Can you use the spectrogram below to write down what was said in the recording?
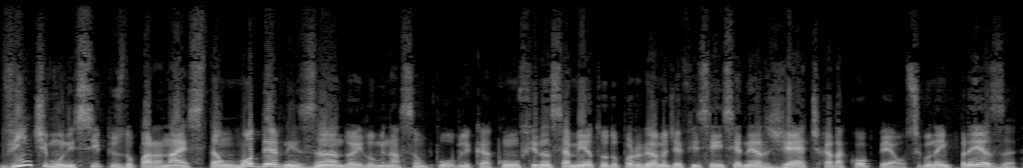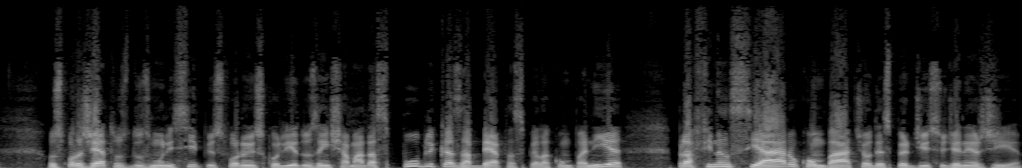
20 municípios do Paraná estão modernizando a iluminação pública com o financiamento do Programa de Eficiência Energética da Copel. Segundo a empresa, os projetos dos municípios foram escolhidos em chamadas públicas abertas pela companhia para financiar o combate ao desperdício de energia.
